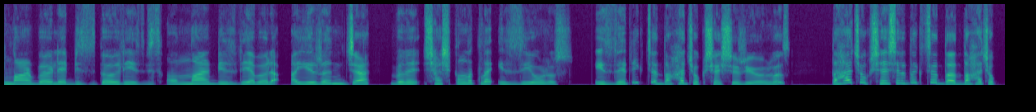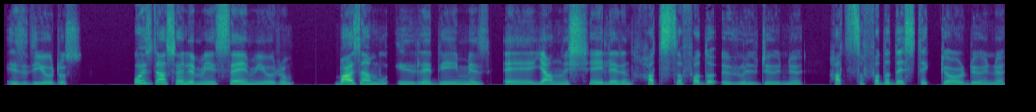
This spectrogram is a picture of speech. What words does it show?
bunlar böyle, biz böyleyiz, biz onlar biz diye böyle ayırınca böyle şaşkınlıkla izliyoruz. İzledikçe daha çok şaşırıyoruz. Daha çok şaşırdıkça da daha çok izliyoruz. O yüzden söylemeyi sevmiyorum. Bazen bu izlediğimiz e, yanlış şeylerin hat safhada övüldüğünü, hat safhada destek gördüğünü,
